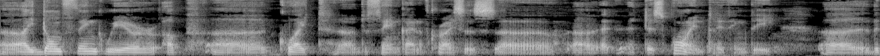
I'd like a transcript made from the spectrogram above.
uh, I don't think we are up uh, quite the same kind of crisis at, at, this point. I think the uh, the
